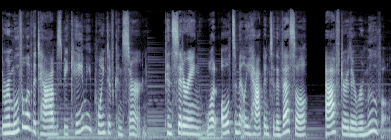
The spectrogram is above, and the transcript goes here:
the removal of the tabs became a point of concern, considering what ultimately happened to the vessel after their removal.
